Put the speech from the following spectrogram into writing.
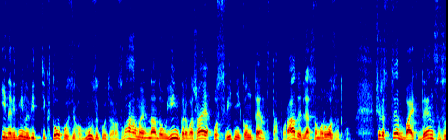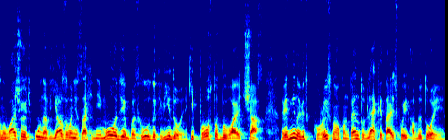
і на відміну від TikTok з його музикою та розвагами, на Douyin переважає освітній контент та поради для саморозвитку. Через це ByteDance звинувачують у нав'язуванні західній молоді безглуздих відео, які просто вбивають час, на відміну від корисного контенту для китайської аудиторії.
